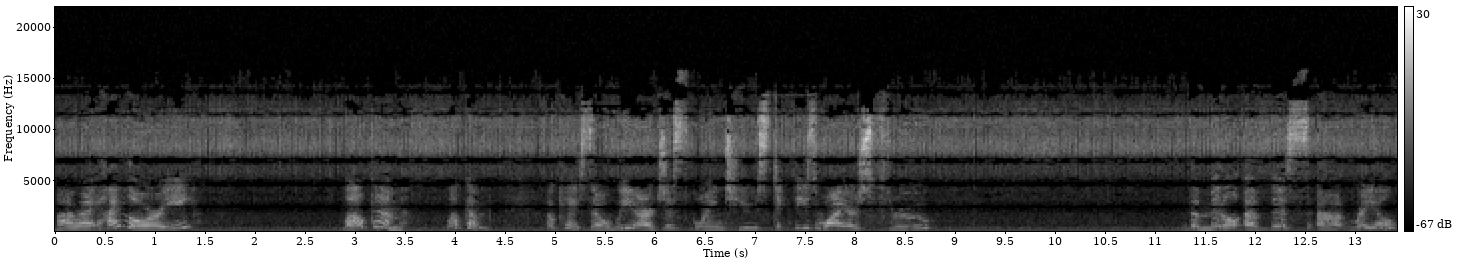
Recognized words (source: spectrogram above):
All right. Hi, Lori. Welcome. Welcome. Okay, so we are just going to stick these wires through the middle of this uh, rail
